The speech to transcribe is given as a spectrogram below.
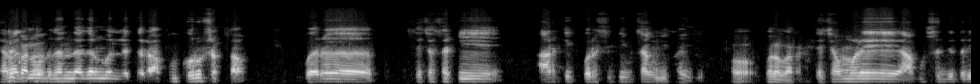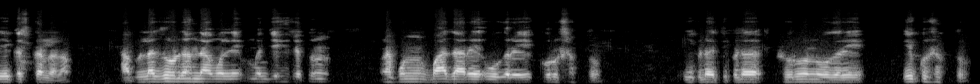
ह्याला. जोडधंदा जर म्हणलं तर आपण करू शकता पर त्याच्यासाठी आर्थिक परिस्थिती चांगली पाहिजे. हो बरोबर आहे. त्याच्यामुळे आपण सध्या तरी एकच करलेला. आपला जोडधंदा म्हणजे म्हणजे ह्याच्यातून आपण बाजार वगैरे करू शकतो. इकडं तिकडं फिरून वगैरे विकू शकतो.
